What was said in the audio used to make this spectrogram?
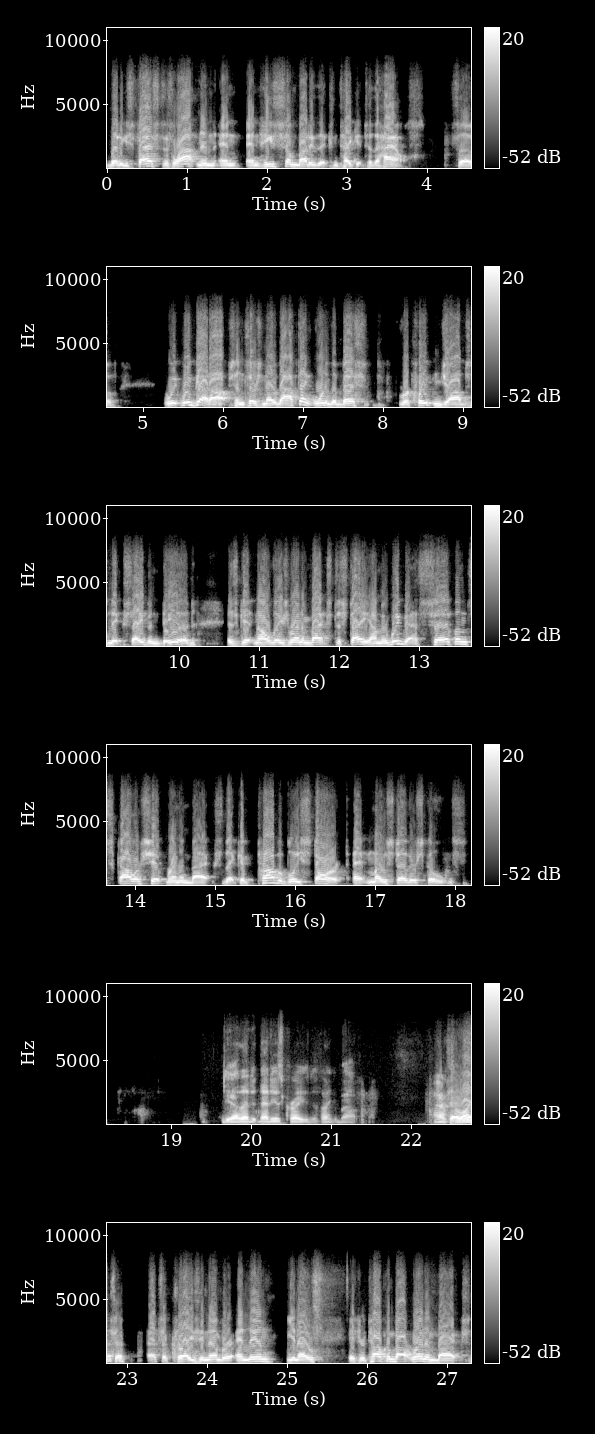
but he's fast as lightning, and, and he's somebody that can take it to the house. So we, we've got options. There's no doubt. I think one of the best recruiting jobs Nick Saban did is getting all these running backs to stay. I mean, we've got seven scholarship running backs that could probably start at most other schools. Yeah, that that is crazy to think about. Absolutely. So that's a that's a crazy number. And then you know, if you're talking about running backs,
